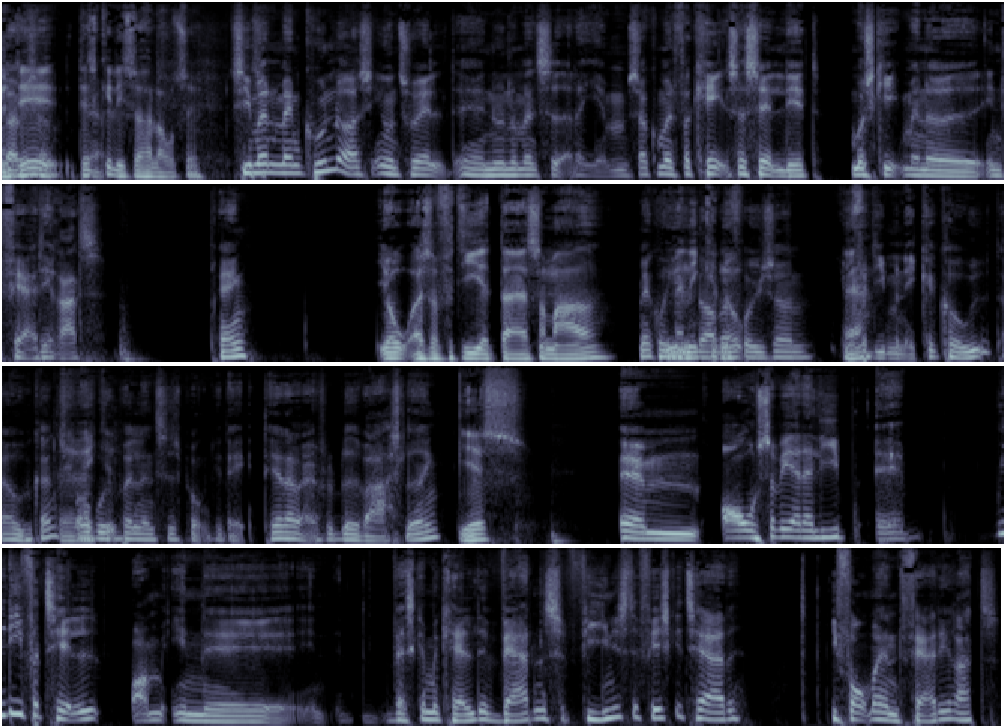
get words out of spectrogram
Sådan det, det skal ja. de så have lov til. Simon, man kunne også eventuelt, øh, nu når man sidder derhjemme, så kunne man forkæle sig selv lidt, måske med noget en færdig ret. Ikke? Jo, altså fordi at der er så meget. Man kunne Man ikke op kan nå. fryseren, Ja. fordi man ikke kan gå ud. Der er udgangsforbud på et eller andet tidspunkt i dag. Det er der i hvert fald blevet varslet, ikke? Yes. Øhm, og så vil jeg da lige, øh, lige fortælle om en, øh, en, hvad skal man kalde det, verdens fineste fisketærte i form af en færdigret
